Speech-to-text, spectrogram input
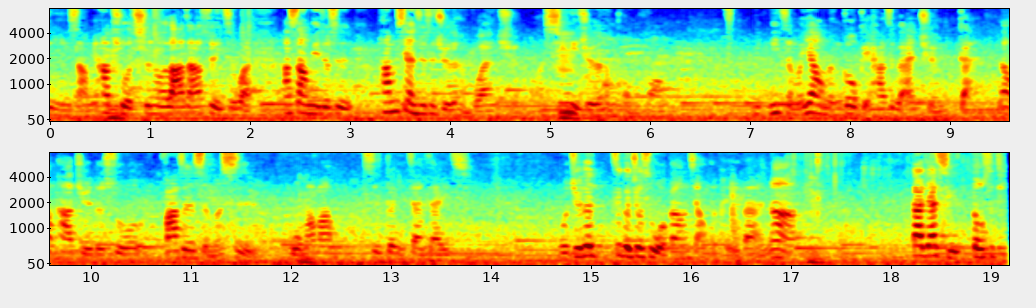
定义上面，他除了吃喝拉撒睡之外，他上面就是他们现在就是觉得很不安全，心里觉得很恐慌。你你怎么样能够给他这个安全感，让他觉得说发生什么事，我妈妈是跟你站在一起？我觉得这个就是我刚刚讲的陪伴。那大家其实都是挺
